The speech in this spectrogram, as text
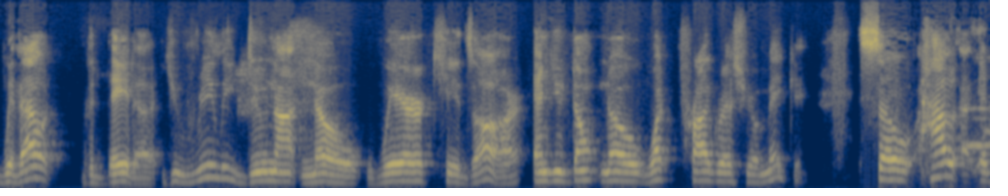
without the data, you really do not know where kids are and you don't know what progress you're making. So, how, it,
